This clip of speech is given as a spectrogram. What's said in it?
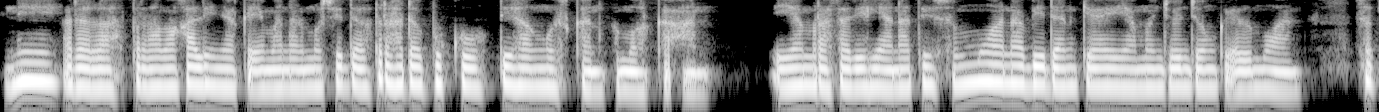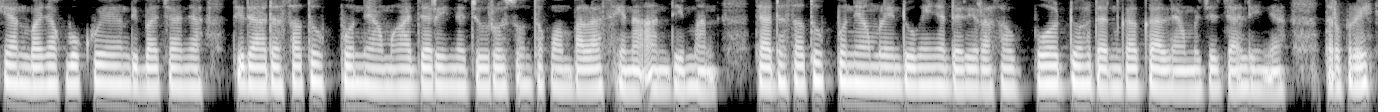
Ini adalah pertama kalinya keimanan Mursidah terhadap buku dihanguskan kemurkaan. Ia merasa dikhianati semua nabi dan kiai yang menjunjung keilmuan. Sekian banyak buku yang dibacanya, tidak ada satupun yang mengajarinya jurus untuk membalas hinaan Diman. Tidak ada satupun yang melindunginya dari rasa bodoh dan gagal yang menjejalinya. Terpilih,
